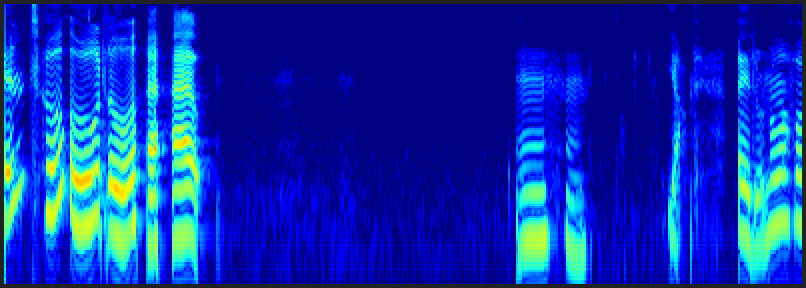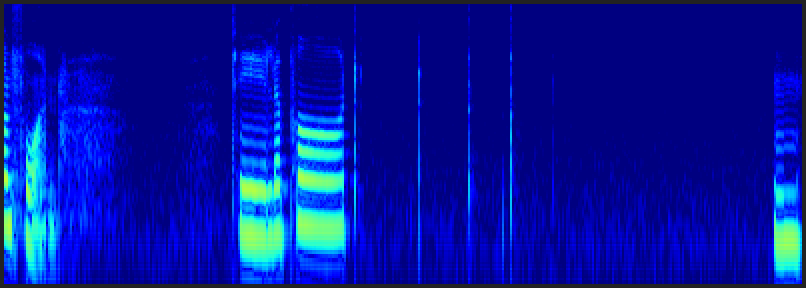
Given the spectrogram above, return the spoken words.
Bin tot. Oh, mhm. Ja, also nochmal von vorn. Teleport. Mhm.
